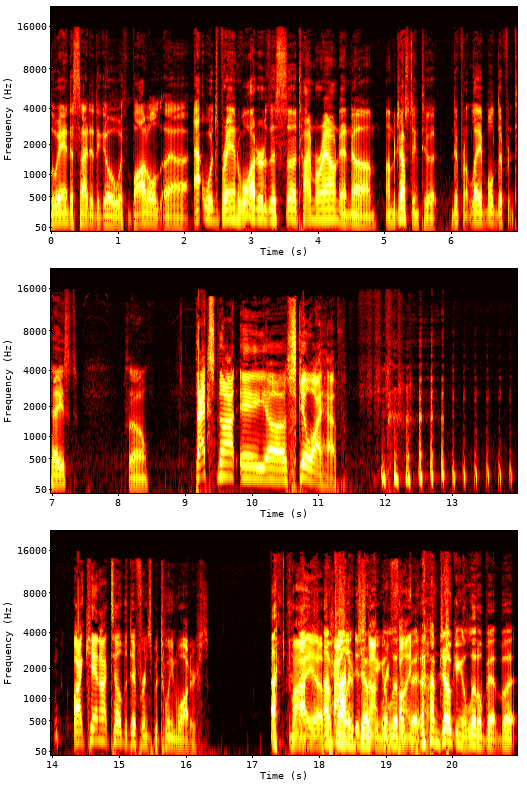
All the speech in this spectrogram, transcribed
Luann decided to go with bottled uh, Atwoods brand water this uh, time around, and um, I'm adjusting to it. Different label, different taste. So that's not a uh, skill I have. I cannot tell the difference between waters. My uh, I'm kind of palate is joking a little bit. refined I'm joking a little bit, but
